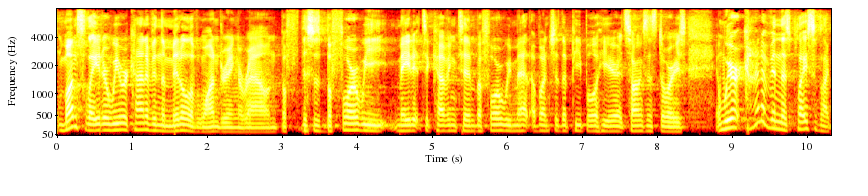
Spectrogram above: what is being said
months later, we were kind of in the middle of wandering around. This is before we made it to Covington, before we met a bunch of the people here at Songs and Stories. And we were kind of in this place of like,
